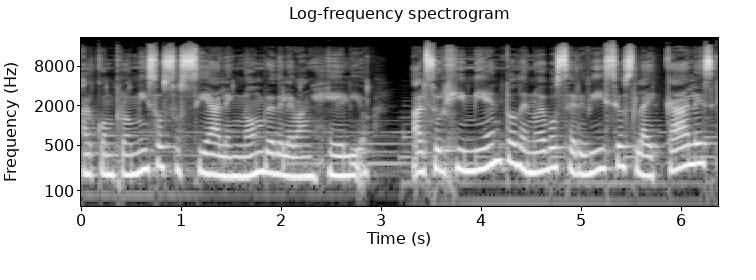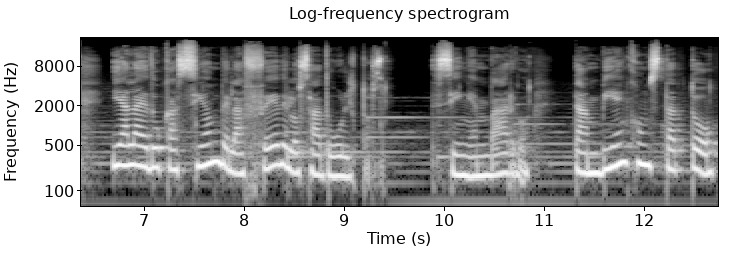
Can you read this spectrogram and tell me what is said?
al compromiso social en nombre del Evangelio, al surgimiento de nuevos servicios laicales y a la educación de la fe de los adultos. Sin embargo, también constató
